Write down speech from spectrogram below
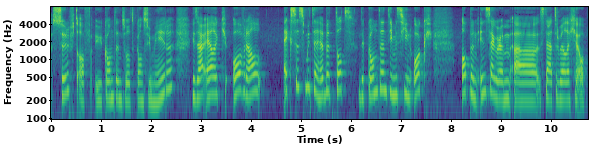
surft of je content wilt consumeren. Je zou eigenlijk overal access moeten hebben tot de content die misschien ook op een Instagram uh, staat terwijl dat je op,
